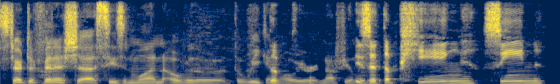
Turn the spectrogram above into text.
start to finish uh, season one over the the weekend the, while we were not feeling. Is it the peeing scene?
